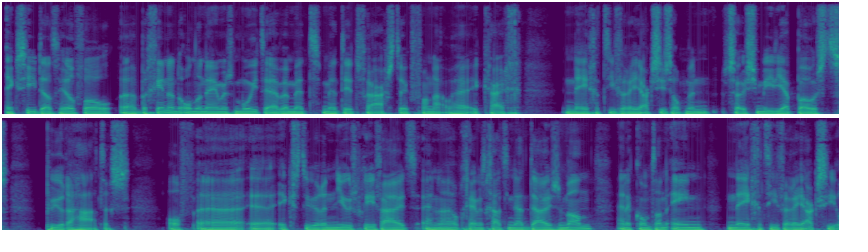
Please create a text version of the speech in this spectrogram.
ik zie dat heel veel uh, beginnende ondernemers moeite hebben met, met dit vraagstuk. Van nou, hè, ik krijg negatieve reacties op mijn social media posts, pure haters. Of uh, uh, ik stuur een nieuwsbrief uit en op een gegeven moment gaat hij naar duizend man. En er komt dan één negatieve reactie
